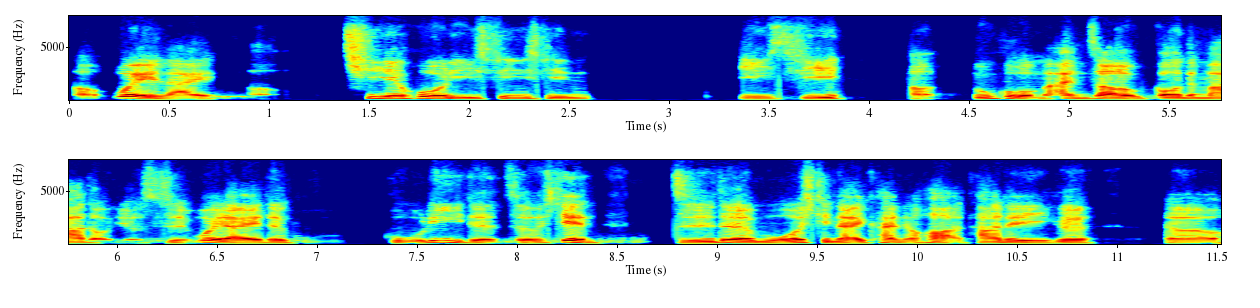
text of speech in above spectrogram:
呃未来呃企业获利信心，以及呃如果我们按照 Golden Model，就是未来的股股利的折现值的模型来看的话，它的一个。呃，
